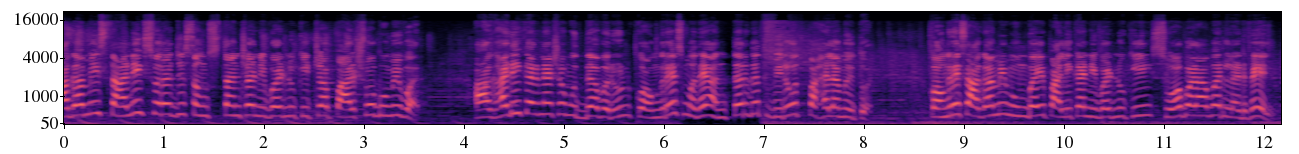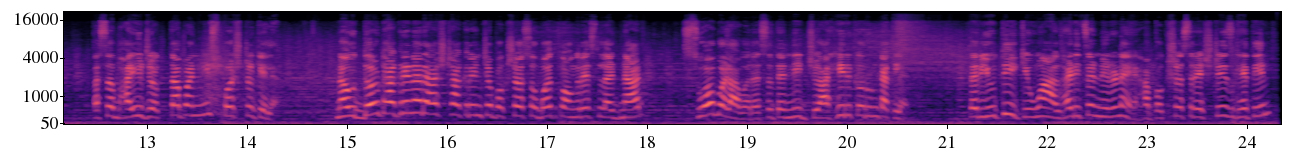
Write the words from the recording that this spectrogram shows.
आगामी स्थानिक स्वराज्य संस्थांच्या निवडणुकीच्या पार्श्वभूमीवर आघाडी करण्याच्या मुद्द्यावरून काँग्रेसमध्ये अंतर्गत विरोध पाहायला मिळतोय. काँग्रेस आगामी मुंबई पालिका निवडणुकी स्वबळावर लढवेल असं भाई जगतापांनी स्पष्ट केलं ना उद्धव ठाकरेंना राज ठाकरेंच्या पक्षासोबत काँग्रेस लढणार स्वबळावर असं त्यांनी जाहीर करून टाकलंय. तर युती किंवा आघाडीचा निर्णय हा पक्षश्रेष्ठीच घेतील.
